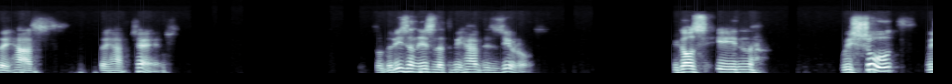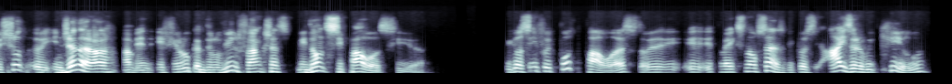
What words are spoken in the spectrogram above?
they has they have changed. So the reason is that we have these zeros because in we should we should uh, in general. I mean, if you look at the Liouville functions, we don't see powers here. Because if we put powers, so it, it, makes no sense because either we kill,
